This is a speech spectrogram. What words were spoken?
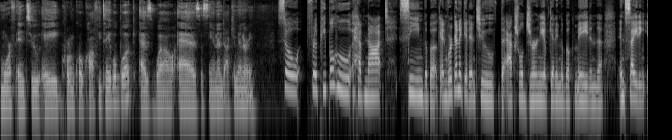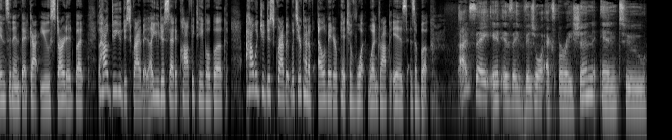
morph into a quote unquote coffee table book as well as a CNN documentary. So, for people who have not seen the book, and we're going to get into the actual journey of getting the book made and the inciting incident that got you started, but how do you describe it? Uh, you just said a coffee table book. How would you describe it? What's your kind of elevator pitch of what One Drop is as a book? I'd say it is a visual exploration into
